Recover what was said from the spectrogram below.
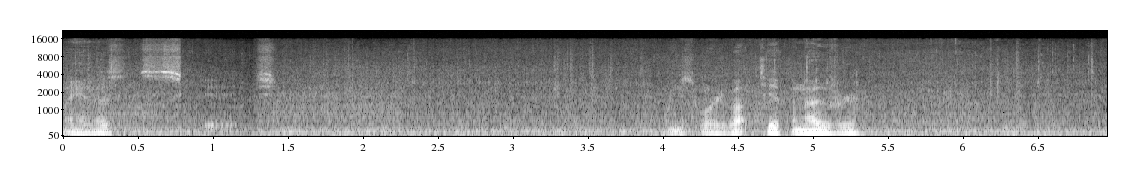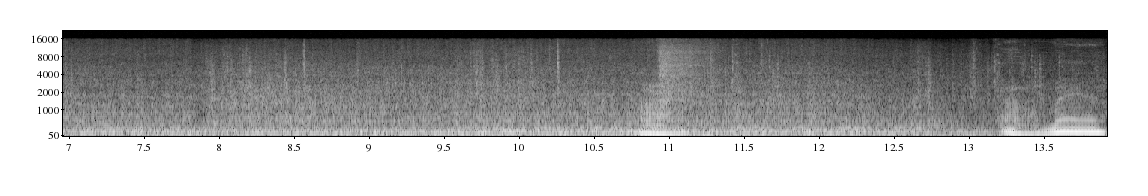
Man, this is sketch. I'm just worried about tipping over. Alright. Oh man.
